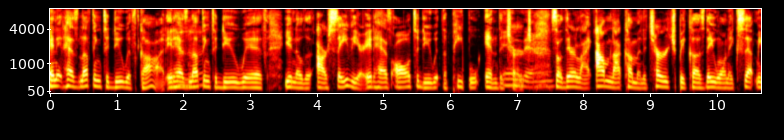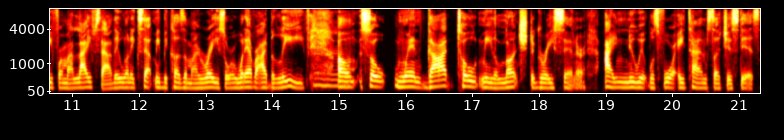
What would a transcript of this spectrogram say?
and it has nothing to do with God. It has Mm-hmm. nothing to do with you know the, our Savior. It has all to do with the people in the In church. there. So they're like, I'm not coming to church because they want to accept me for my lifestyle. They want to accept me because of my race or whatever I believe. Mm-hmm. Um, so when God told me to launch the Grace Center, I knew it was for a time such as this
